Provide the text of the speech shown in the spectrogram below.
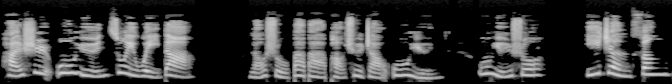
还是乌云最伟大。老鼠爸爸跑去找乌云，乌云说：“一阵风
